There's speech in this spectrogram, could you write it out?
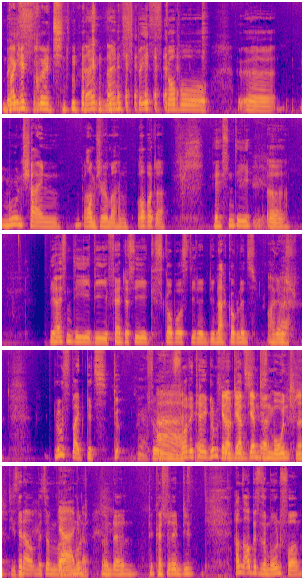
Baguettebrötchen. Nein, nein, Space Gobbo äh, Moonshine Raumschiffe machen. Roboter. Wie heißen die? Äh, wie heißen die, die Fantasy Scobos, die, die Nachtgoblins? Ah, der ah. Gloomspite Kids. Ja. So, ah, 40k ja. Gloomspite Genau, die haben, die haben diesen Mond, ne? Diesen, genau, mit so einem ja, Mond. Genau. Und dann, dann kannst du dann, die haben auch ein bisschen so Mondform.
